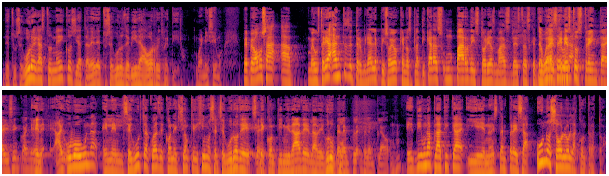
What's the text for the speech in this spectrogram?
de tu seguro de gastos médicos y a través de tus seguros de vida, ahorro y retiro. Buenísimo. Pepe, vamos a, me gustaría antes de terminar el episodio que nos platicaras un par de historias más de estas que te, a hacer en estos 35 años. hubo una en el seguro, ¿te acuerdas de conexión que dijimos? El seguro de, continuidad de la de grupo. Del, empleado. Eh, di una plática y en esta empresa uno solo la contrató.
